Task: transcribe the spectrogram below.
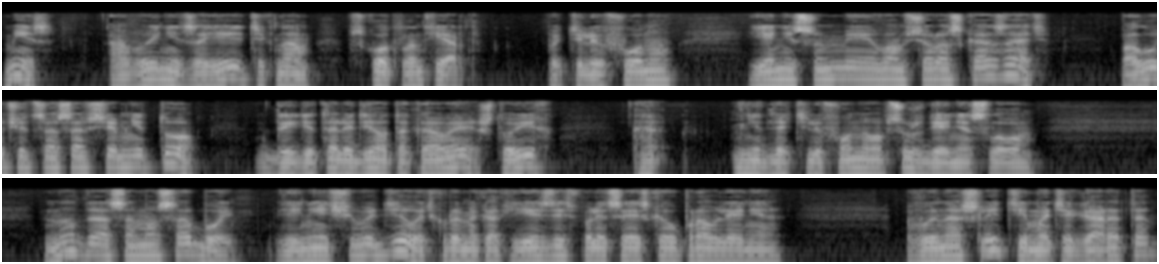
«Мисс, а вы не заедете к нам в Скотланд-Ярд? По телефону я не сумею вам все рассказать. Получится совсем не то. Да и детали дела таковы, что их... не для телефонного обсуждения, словом. Ну да, само собой. Ей нечего делать, кроме как ездить в полицейское управление. Вы нашли Тимоти Гаррета?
